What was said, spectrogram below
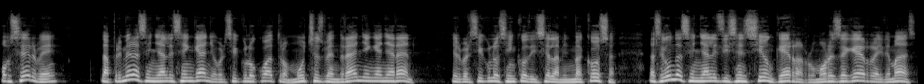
observe, la primera señal es engaño, versículo 4, muchos vendrán y engañarán. Y el versículo 5 dice la misma cosa. La segunda señal es disensión, guerra, rumores de guerra y demás.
